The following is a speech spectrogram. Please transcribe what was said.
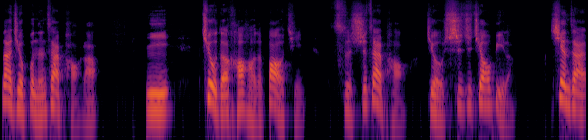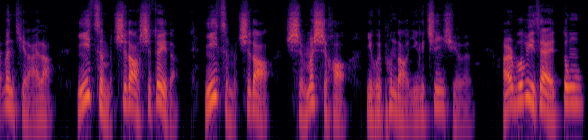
那就不能再跑了。你就得好好的报警，此时再跑就失之交臂了。现在问题来了，你怎么知道是对的？你怎么知道什么时候你会碰到一个真学问，而不必在东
